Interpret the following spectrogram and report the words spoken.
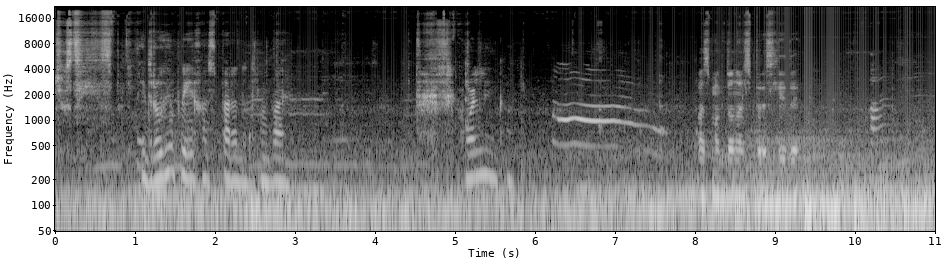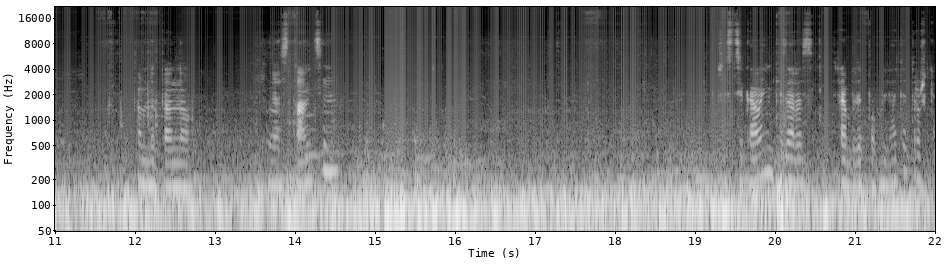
Будиночок стоїть. І другий поїхав спереду трамвай. Так прикольненько. Вас Макдональдс переслідує. Там, напевно, є станція. Щось цікавеньке. Зараз треба буде погуляти трошки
